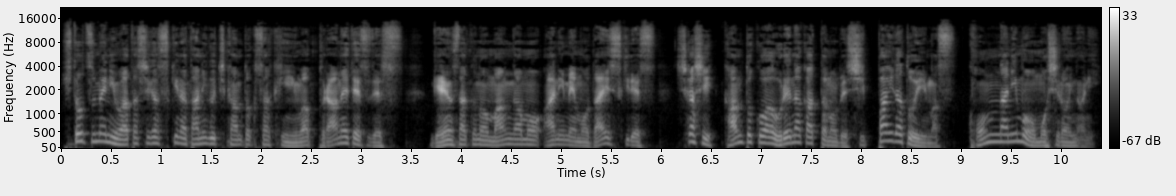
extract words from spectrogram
一つ目に私が好きな谷口監督作品はプラネテスです。原作の漫画もアニメも大好きです。しかし、監督は売れなかったので失敗だと言います。こんなにも面白いのに。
